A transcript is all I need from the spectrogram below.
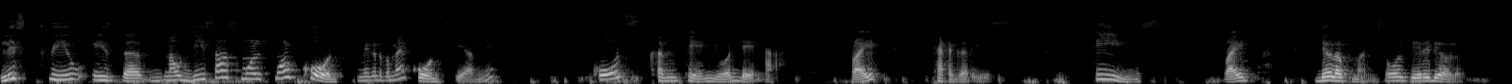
List view is the now these are small small codes. මේකට තමයි codes කියන්නේ. Codes contain your data, right? Categories, themes, right? Developments, all theory developments.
